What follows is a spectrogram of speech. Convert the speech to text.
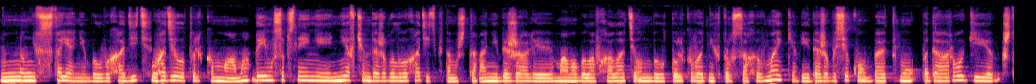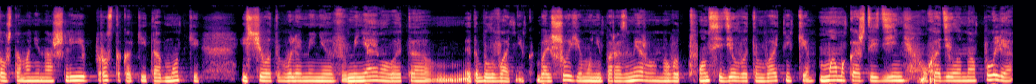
он не в состоянии был выходить. Выходила только мама. Да ему, собственно, и не, не в чем даже было выходить, потому что они бежали, мама была в халате, он был только в одних трусах и в майке, и даже босиком. Поэтому по дороге, что уж там они нашли, просто какие-то обмотки из чего-то более-менее вменяемого, это, это был ватник. Большой ему не по размеру, но вот он сидел в этом ватнике. Мама каждый день уходила на поле,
